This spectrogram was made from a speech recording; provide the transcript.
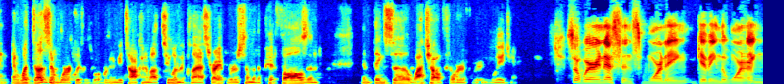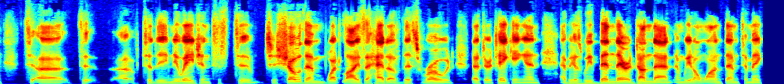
and, and what doesn't work, which is what we're going to be talking about too in the class, right? What are some of the pitfalls and and things to watch out for if a new agent? So we're in essence warning, giving the warning to uh, to uh, to the new agent to, to to show them what lies ahead of this road that they're taking and and because we've been there done that and we don't want them to make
